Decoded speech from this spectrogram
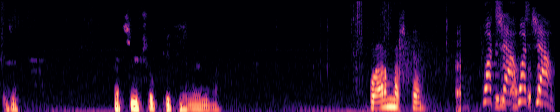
sıkacak. Açım çok kötü galiba. Var mı başka? Watch out! Watch out!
